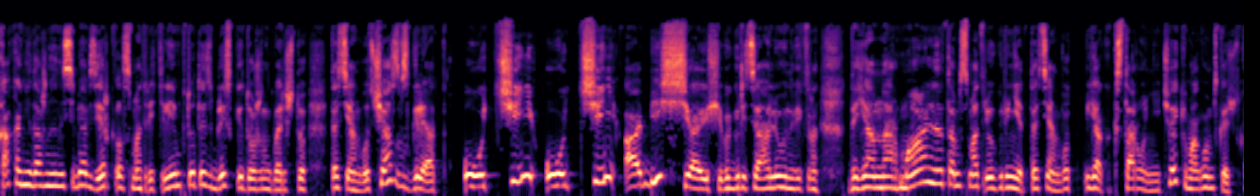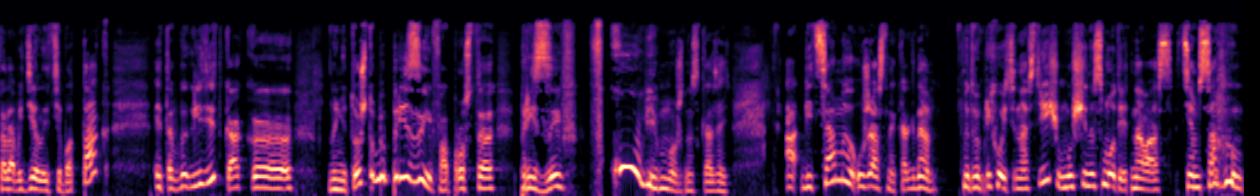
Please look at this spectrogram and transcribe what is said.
как они должны на себя в зеркало смотреть, или им кто-то из близких должен говорить, что, Татьяна, вот сейчас взгляд очень-очень обещающий. Вы говорите, Алена Викторовна, да я нормально там смотрю. Я говорю, нет, Татьяна, вот я как сторонний человек могу вам сказать, что когда вы делаете вот так, это выглядит как, э, ну не то чтобы призыв, а просто призыв в кубе, можно сказать. А ведь самое ужасное, когда вот вы приходите на встречу, мужчина смотрит на вас тем самым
